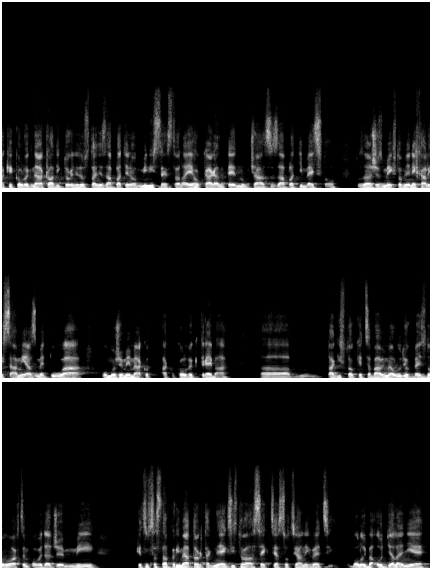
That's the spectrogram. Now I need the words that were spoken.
akékoľvek náklady, ktoré nedostane zaplatené od ministerstva na jeho karanténnu čas, zaplatí mesto. To znamená, že sme ich v tom nenechali sami a sme tu a pomôžeme im ako, akokoľvek treba. Ehm, takisto, keď sa bavíme o ľuďoch bez domova, chcem povedať, že my, keď som sa stal primátor, tak neexistovala sekcia sociálnych vecí. Bolo iba oddelenie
